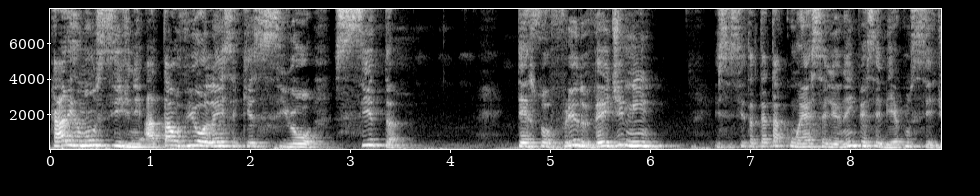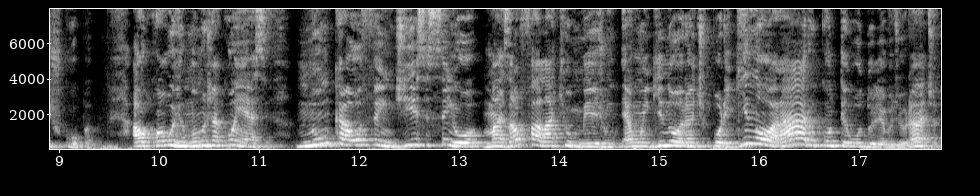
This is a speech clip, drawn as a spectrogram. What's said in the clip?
Cara, irmão Sidney, a tal violência que esse senhor cita ter sofrido veio de mim. esse cita até tá com S ali, eu nem percebi, é com C, desculpa. Ao qual o irmão já conhece. Nunca ofendi esse senhor, mas ao falar que o mesmo é um ignorante por ignorar o conteúdo do livro de Urântia,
